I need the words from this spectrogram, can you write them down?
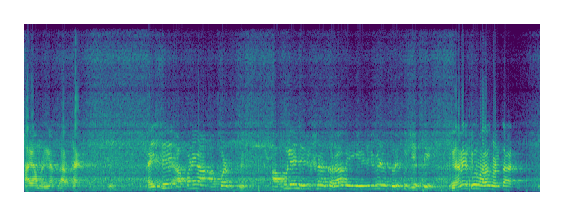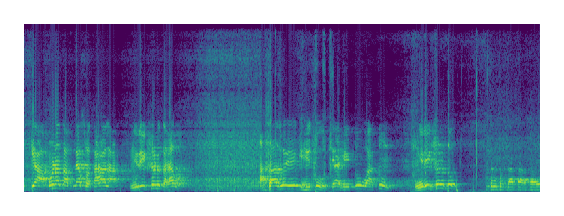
हा या म्हणण्याचा अर्थ आहे. ऐसे आपण आपण आपुले निरीक्षण करावे करीत तुझी असे ज्ञानेश्वर महाराज म्हणतात की आपणच आपल्या स्वतःला निरीक्षण करावं. असा जो एक हेतू त्या हेतू वाचून निरीक्षण तो शब्दाचा अर्थ आहे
